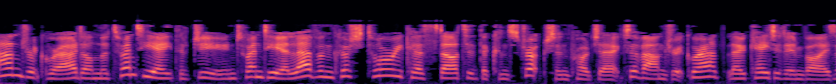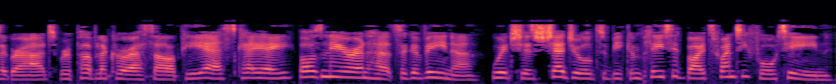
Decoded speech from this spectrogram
Andrićgrad On 28 June 2011 Kusturica started the construction project of Andrićgrad, located in Visegrad, Republika Srpska, Bosnia and Herzegovina, which is scheduled to be completed by 2014.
